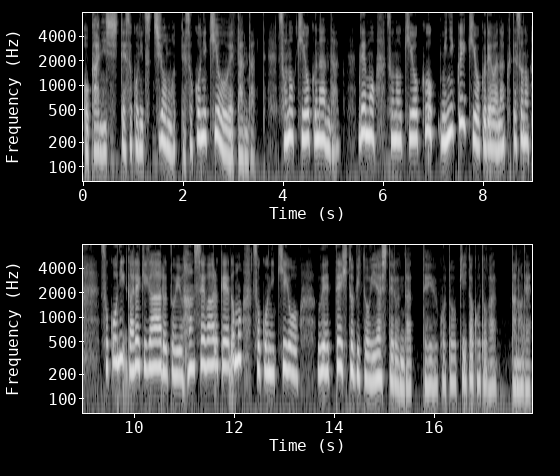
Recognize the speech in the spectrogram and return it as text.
丘にしてそこに土を持ってそこに木を植えたんだって。その記憶なんだでもその記憶を醜い記憶ではなくてそのそこに瓦礫があるという反省はあるけれどもそこに木を植えて人々を癒してるんだっていうことを聞いたことがあったので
